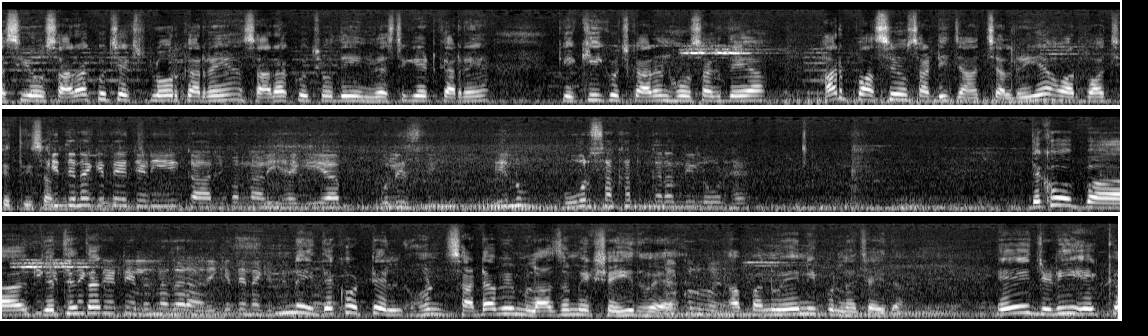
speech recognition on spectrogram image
ਅਸੀਂ ਉਹ ਸਾਰਾ ਕੁਝ ਐਕਸਪਲੋਰ ਕਰ ਰਹੇ ਹਾਂ ਸਾਰਾ ਕੁਝ ਉਹਦੀ ਇਨਵੈਸਟੀਗੇਟ ਕਰ ਰਹੇ ਹਾਂ ਕਿ ਕੀ ਕੁਝ ਕਾਰਨ ਹੋ ਸਕਦੇ ਆ। ਹਰ ਪਾਸਿਓਂ ਸਾਡੀ ਜਾਂਚ ਚੱਲ ਰਹੀ ਹੈ ਔਰ ਬਹੁਤ ਛੇਤੀ ਕਿਤੇ ਸਾਨੂੰ ਨਾ ਕਿਤੇ ਜਿਹੜੀ ਕਾਰਜ ਪ੍ਰਣਾਲੀ ਹੈਗੀ ਆ ਪੁਲਿਸ ਦੀ ਇਹਨੂੰ ਹੋਰ ਸਖਤ ਕਰਨ ਦੀ ਲੋੜ ਹੈ। ਦੇਖੋ ਜਿੱਥੇ ਤੱਕ ਢਿੱਲ ਨਜ਼ਰ ਆ ਰਹੀ ਕਿਤੇ ਨਾ ਕਿਤੇ ਨਹੀਂ ਦੇਖੋ ਢਿੱਲ ਹੁਣ ਸਾਡਾ ਵੀ ਮੁਲਾਜ਼ਮ ਇੱਕ ਸ਼ਹੀਦ ਹੋਇਆ। ਆਪਾਂ ਨੂੰ ਇਹ ਨਹੀਂ ਭੁੱਲਣਾ ਚਾਹੀਦਾ। ਇਹ ਜਿਹੜੀ ਇੱਕ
